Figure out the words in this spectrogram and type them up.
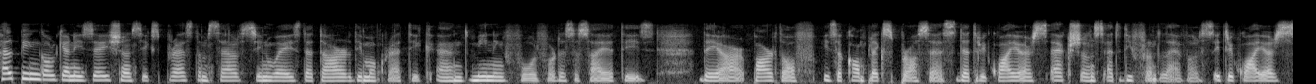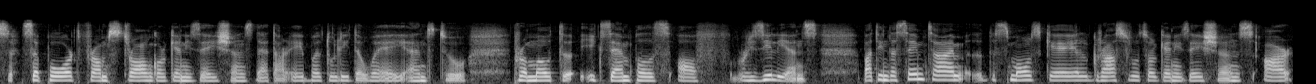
helping organizations express themselves in ways that are democratic and meaningful for the societies they are part of is a complex process that requires actions at different levels. It requires support from strong organizations that are able to lead the way and to promote examples of resilience. But in the same time, the small scale grassroots organizations are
